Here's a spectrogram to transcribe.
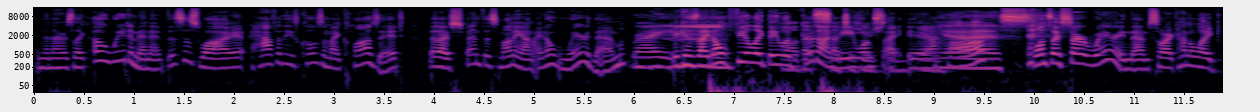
And then I was like, oh, wait a minute. This is why half of these clothes in my closet that I've spent this money on, I don't wear them. Right. Because I don't mm. feel like they Oh, look that's good on me once I thing. yeah. Yeah. Uh-huh. Yes. once I start wearing them. So I kind of like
